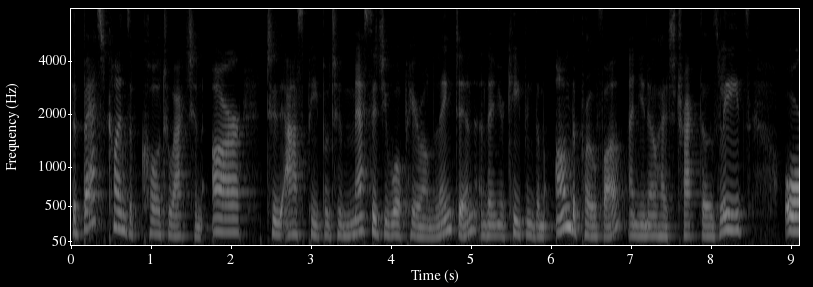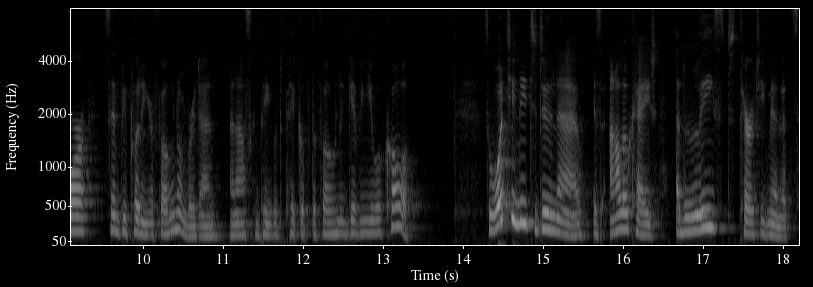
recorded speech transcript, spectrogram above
The best kinds of call to action are to ask people to message you up here on LinkedIn, and then you're keeping them on the profile and you know how to track those leads, or simply putting your phone number down and asking people to pick up the phone and giving you a call. So what you need to do now is allocate at least 30 minutes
